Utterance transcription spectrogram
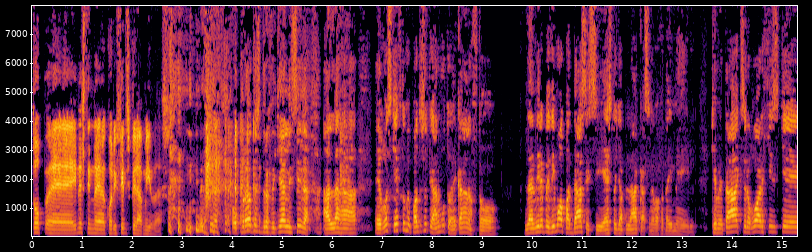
top, ε, είναι στην ε, κορυφή της πυραμίδας. είναι ο πρώτος στην τροφική αλυσίδα. Αλλά εγώ σκέφτομαι πάντως ότι αν μου το έκαναν αυτό, δηλαδή ρε παιδί μου απαντάς εσύ έστω για πλάκα σε ένα από αυτά τα email και μετά ξέρω εγώ αρχίζεις και,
